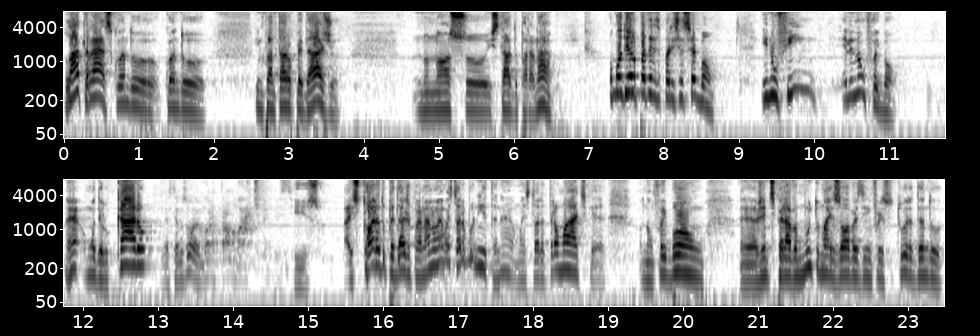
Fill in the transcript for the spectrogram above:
lá atrás, quando, quando implantaram o pedágio no nosso estado do Paraná, o modelo parecia ser bom. E no fim, ele não foi bom. Né? Um modelo caro. Nós temos uma memória traumática desse. Isso. A história do pedágio do Paraná não é uma história bonita, né? É uma história traumática. Não foi bom. É, a gente esperava muito mais obras de infraestrutura, dando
